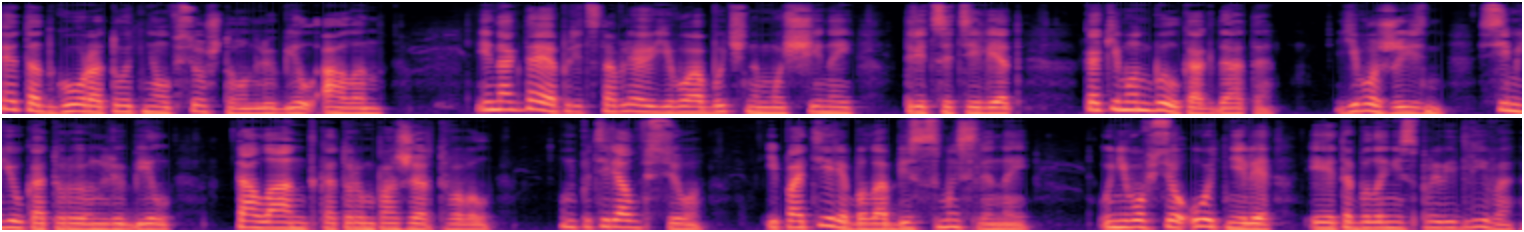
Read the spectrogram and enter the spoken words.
Этот город отнял все, что он любил, Алан. Иногда я представляю его обычным мужчиной 30 лет, каким он был когда-то. Его жизнь, семью, которую он любил, талант, которым пожертвовал. Он потерял все, и потеря была бессмысленной. У него все отняли, и это было несправедливо.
